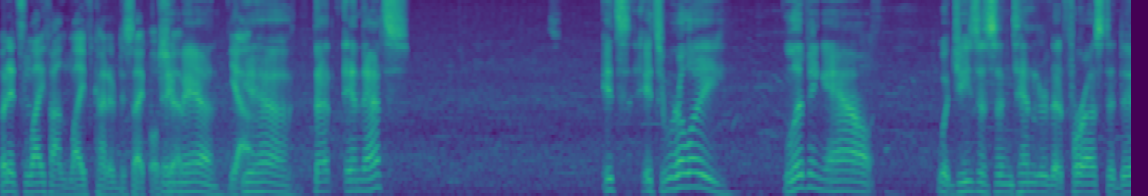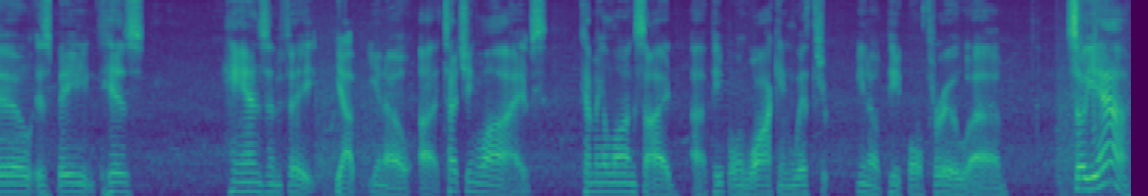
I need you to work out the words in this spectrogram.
but it's life on life kind of discipleship Amen. Yeah. Yeah. That and that's it's it's really living out what Jesus intended for us to do is be his hands and feet, yep you know, uh, touching lives, coming alongside uh, people and walking with you know people through uh, so yeah,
